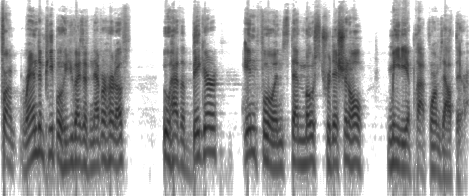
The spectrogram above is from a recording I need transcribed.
from random people who you guys have never heard of who have a bigger influence than most traditional media platforms out there.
